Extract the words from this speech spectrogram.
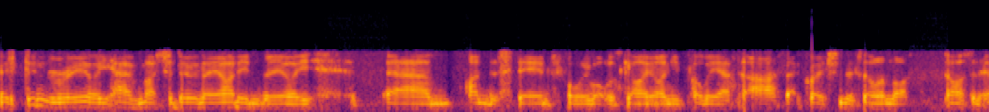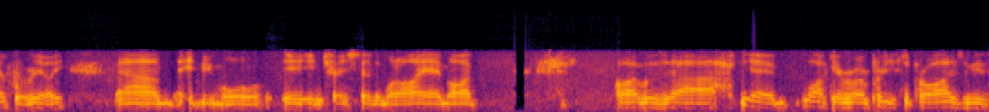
it didn't really have much to do with me. I didn't really um, understand fully what was going on. You'd probably have to ask that question to someone like Dyson Heppell. Really, um, he'd be more entrenched than what I am. I I was, uh, yeah, like everyone, pretty surprised with,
